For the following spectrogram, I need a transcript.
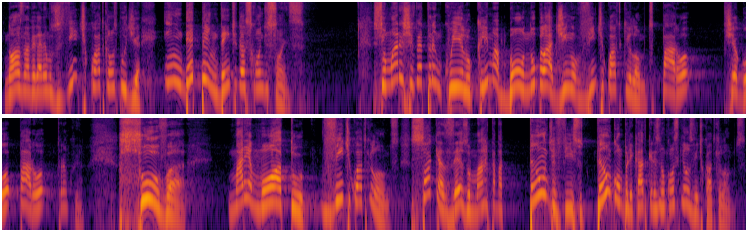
Nós navegaremos 24 quilômetros por dia, independente das condições. Se o mar estiver tranquilo, clima bom, nubladinho, 24 quilômetros, parou, chegou, parou, tranquilo. Chuva, maremoto, 24 quilômetros. Só que às vezes o mar estava tão difícil, tão complicado, que eles não conseguiam os 24 quilômetros.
